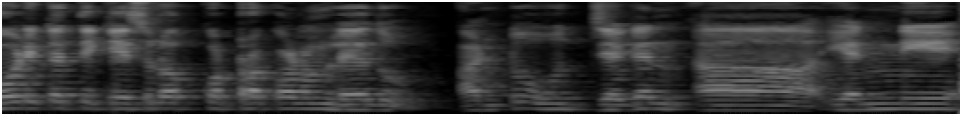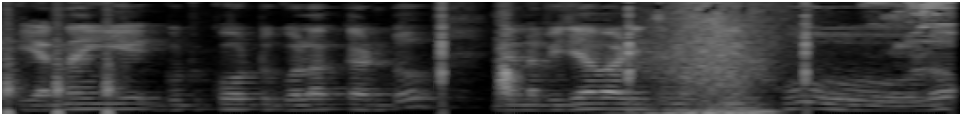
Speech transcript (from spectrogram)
కోడికత్తి కేసులో కుట్రకోణం లేదు. అంటూ జగన్ ఎన్ఏ ఎన్ఐఏ కోర్టు గులక్ అంటూ నిన్న విజయవాడ ఇచ్చిన తీర్పులో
